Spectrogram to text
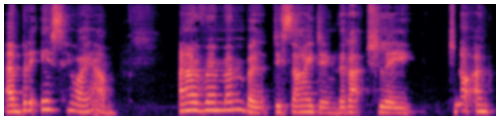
Um, but it is who I am. And I remember deciding that actually, do you know, I'm,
